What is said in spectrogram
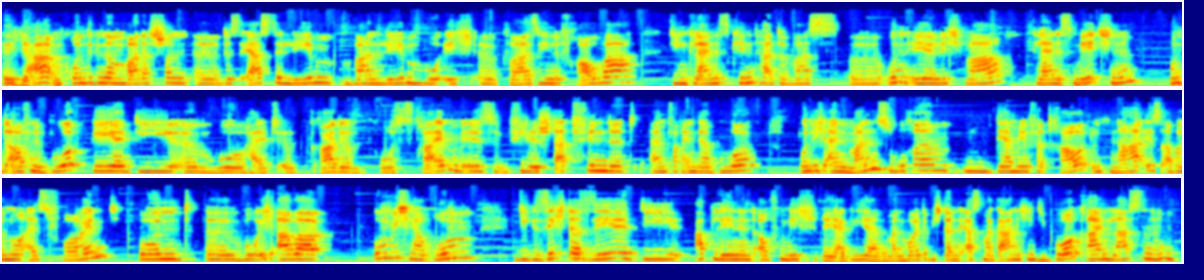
Äh, ja, im Grunde genommen war das schon äh, das erste Leben, war ein Leben, wo ich äh, quasi eine Frau war, die ein kleines Kind hatte, was äh, unehelich war, kleines Mädchen. und auf eine Burg gehe, die, äh, wo halt äh, gerade großes Treiben ist, viel stattfindet, einfach in der Burg. Und ich einen Mann suche, der mir vertraut und nah ist, aber nur als Freund. Und äh, wo ich aber um mich herum die Gesichter sehe, die ablehnend auf mich reagieren. Man wollte mich dann erstmal gar nicht in die Burg reinlassen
